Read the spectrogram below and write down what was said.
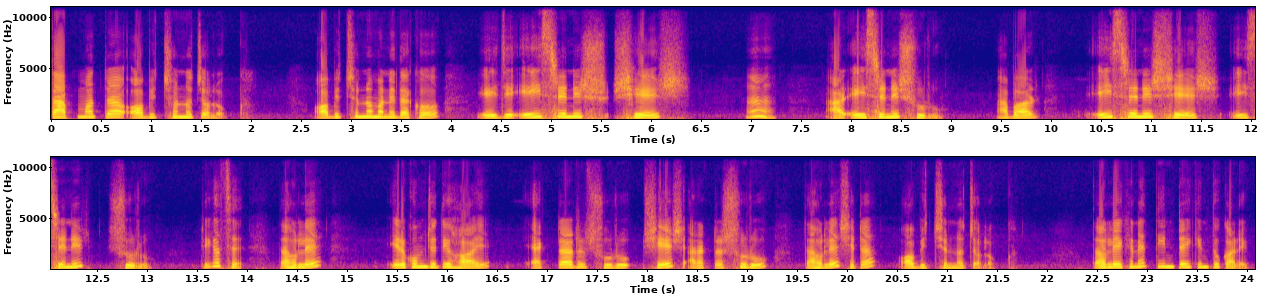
তাপমাত্রা অবিচ্ছন্ন চলক। অবিচ্ছিন্ন মানে দেখো, এই যে এই শ্রেণির শেষ হ্যাঁ আর এই শ্রেণির শুরু। আবার এই শ্রেণির শেষ, এই শ্রেণির শুরু। ঠিক আছে? তাহলে এরকম যদি হয়, একটার শুরু শেষ আর একটার শুরু, তাহলে সেটা অবিচ্ছিন্ন চলক। তাহলে এখানে তিনটাই কিন্তু কারেক্ট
